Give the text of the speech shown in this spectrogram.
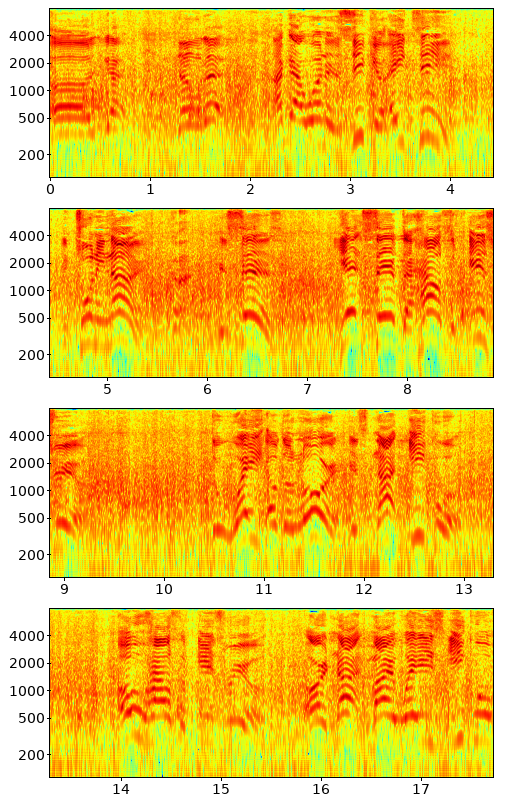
Uh, you got done with that? I got one in Ezekiel 18 and 29. It says, Yet saith the house of Israel, the way of the Lord is not equal. O house of Israel, are not my ways equal?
